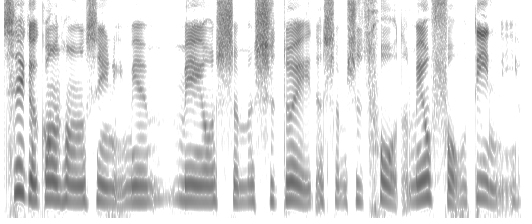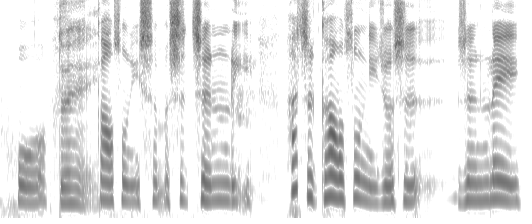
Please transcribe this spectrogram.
这个共通性里面没有什么是对的，什么是错的，没有否定你或对告诉你什么是真理，它只告诉你就是人类。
